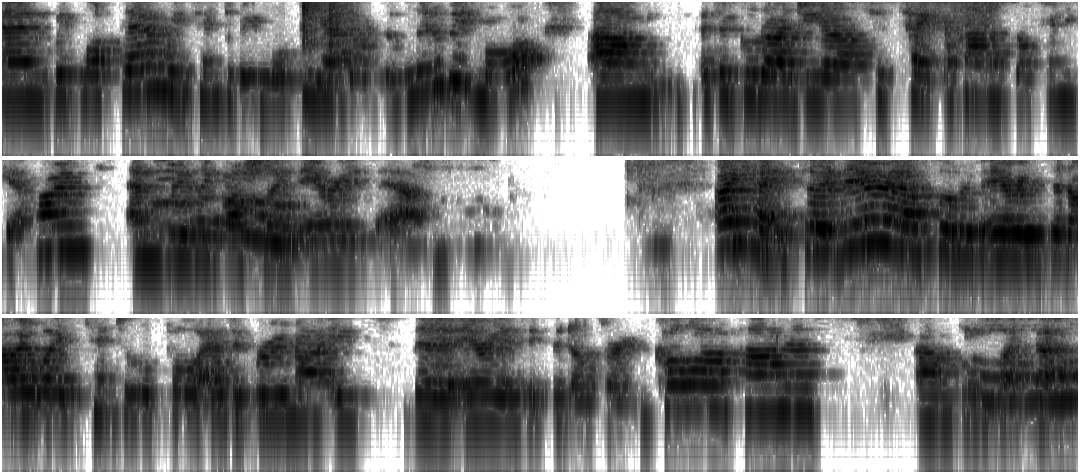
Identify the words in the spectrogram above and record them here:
and with lockdown, we tend to be walking our dogs a little bit more. Um, it's a good idea to take the harness off when you get home and really brush those areas out. Okay, so there are sort of areas that I always tend to look for as a groomer is the areas if the dog's wearing a collar, harness, um, things like that.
